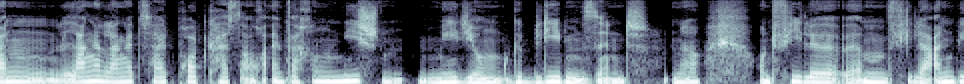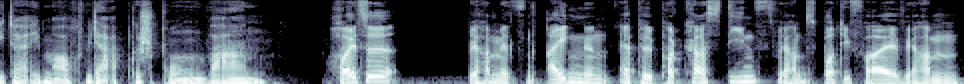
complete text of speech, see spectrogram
dann lange, lange Zeit Podcasts auch einfach ein Nischenmedium geblieben sind. Ne? Und viele, ähm, viele Anbieter eben auch wieder abgesprungen waren. Heute, wir haben jetzt einen eigenen Apple Podcast Dienst, wir haben Spotify, wir haben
